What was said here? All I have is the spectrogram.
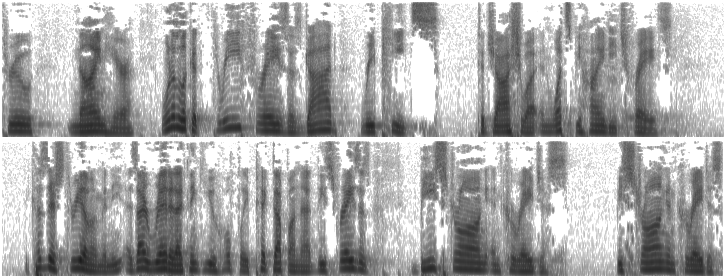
through 9 here. We want to look at three phrases God repeats to Joshua and what's behind each phrase. Because there's three of them, and as I read it, I think you hopefully picked up on that. These phrases be strong and courageous. Be strong and courageous.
